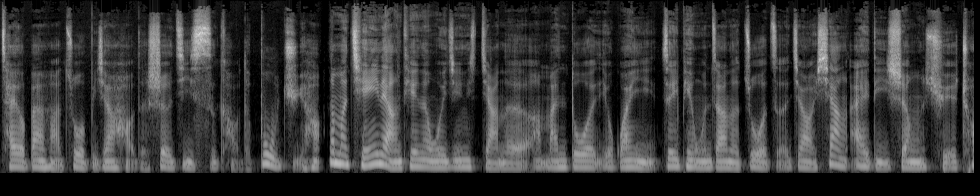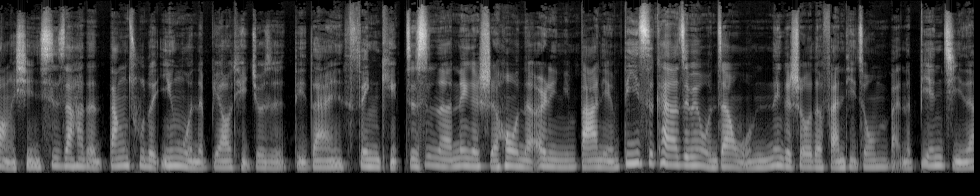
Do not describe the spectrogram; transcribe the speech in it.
才有办法做比较好的设计思考的布局哈。那么前一两天呢，我已经讲了啊，蛮多有关于这篇。文章的作者叫向爱迪生学创新，事实上他的当初的英文的标题就是 Design Thinking。只是呢，那个时候呢，二零零八年第一次看到这篇文章，我们那个时候的繁体中文版的编辑呢，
